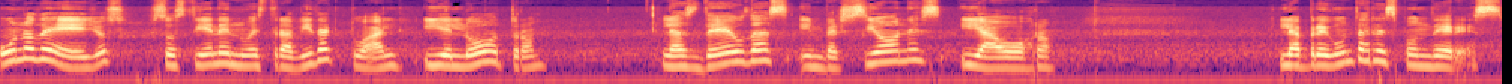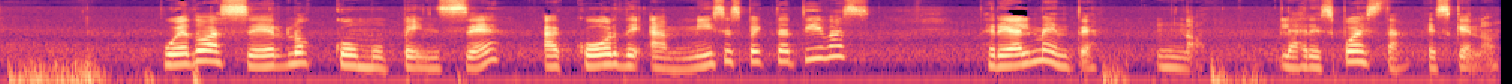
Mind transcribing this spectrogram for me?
Uno de ellos sostiene nuestra vida actual y el otro las deudas, inversiones y ahorro. La pregunta a responder es, ¿puedo hacerlo como pensé, acorde a mis expectativas? Realmente no. La respuesta es que no.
